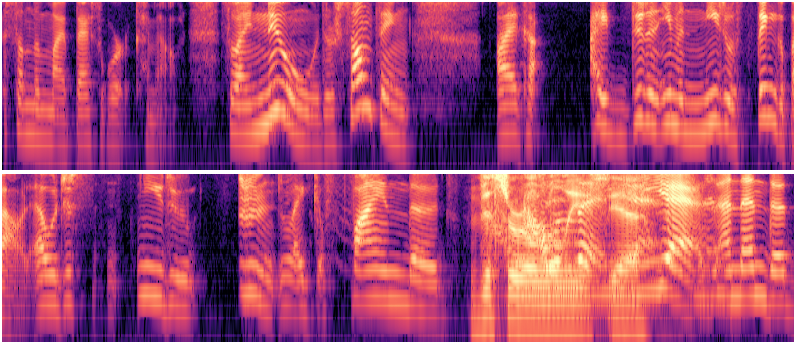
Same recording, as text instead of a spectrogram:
some of my best work came out. So I knew there's something I ca- I didn't even need to think about. I would just need to. like find the Visceral outlet. release, yeah. Yes, and then the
